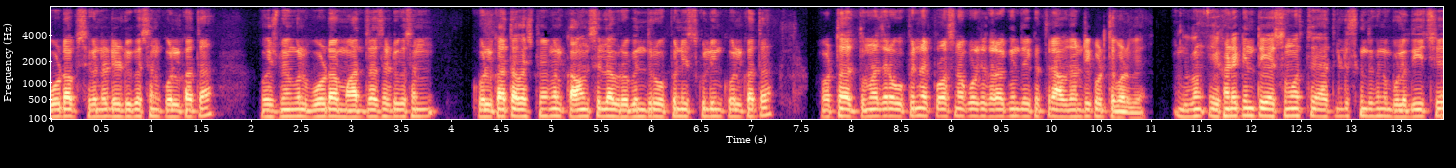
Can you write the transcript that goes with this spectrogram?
board of secondary education Kolkata West Bengal board of madrasah education Kolkata West Bengal council of Rabindra open schooling Kolkata অর্থাৎ তোমরা যারা ওপেনে পড়াশোনা করছ তারা কিন্তু এক্ষেত্রে আবেদনটি করতে পারবে। এবং এখানে কিন্তু এ সমস্ত অ্যাথলেটিক্স কিন্তু এখানে বলে দিয়েছে।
